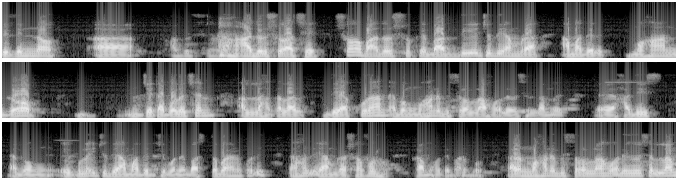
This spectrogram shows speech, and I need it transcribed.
বিভিন্ন আদর্শ আছে, সব আদর্শকে বাদ দিয়ে যদি আমরা আমাদের মহান রব, যেটা বলেছেন, আল্লাহ তালার দেয়া কোরআন এবং মহানবী সাল্লাহ আলাইসাল্লামের হাদিস এবং এগুলাই যদি আমাদের জীবনে বাস্তবায়ন করি, তাহলে আমরা সফল কাম হতে পারব। কারণ মহানবী সাল্লাহ আলহিহাল্লাম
